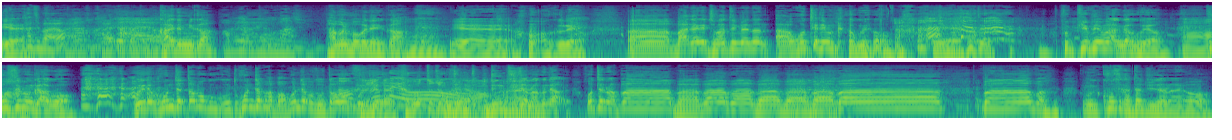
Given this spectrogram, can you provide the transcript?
예. 가지 마요. 가야 됩니까? 밥을 먹어야 되니까. 예. 어, 그래요. 아, 만약에 저 같으면은, 아, 호텔이면 가고요. 예. 호텔. 뷔- 뷔페면 안 가고요. 코스면 가고. 왜냐면 혼자 떠먹고, 혼자 봐봐. 혼자 가서 떠먹고. 아, 그러네요. 그러니까 그것도 좀 그래요. 능지잖아. 근데 호텔은 빠바바바바바바바 빠바 그럼 코스 갖다 주잖아요.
